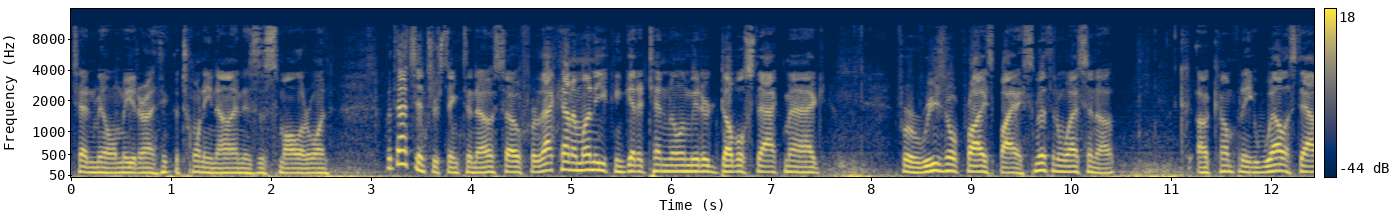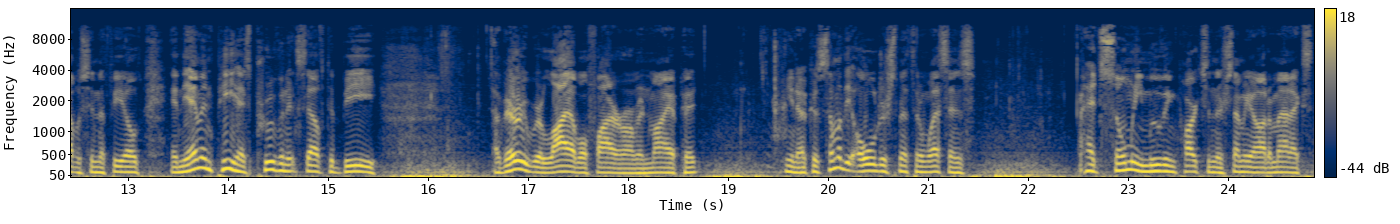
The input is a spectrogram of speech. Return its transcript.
10 millimeter. I think the 29 is the smaller one. But that's interesting to know. So for that kind of money, you can get a 10 millimeter double stack mag for a reasonable price by Smith & Wesson, a, a company well established in the field. And the M&P has proven itself to be a very reliable firearm, in my opinion. You know, because some of the older Smith & Wessons had so many moving parts in their semi-automatics.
